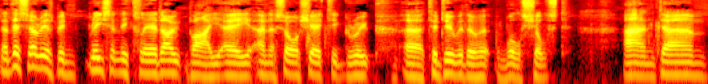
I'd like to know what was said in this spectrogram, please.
Now, this area has been recently cleared out by a an associated group uh, to do with the Wolfschutz, and um,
